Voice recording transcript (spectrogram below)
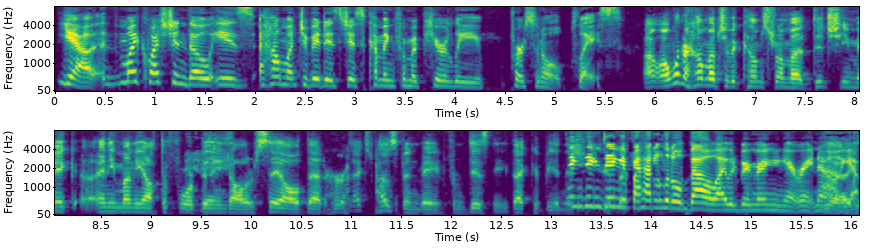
Yeah, my question though is how much of it is just coming from a purely personal place? I, I wonder how much of it comes from uh, did she make uh, any money off the four billion dollar sale that her ex husband made from Disney? That could be an Ding ding ding! If I had a little bell, I would be ringing it right now. Yeah, Yeah.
